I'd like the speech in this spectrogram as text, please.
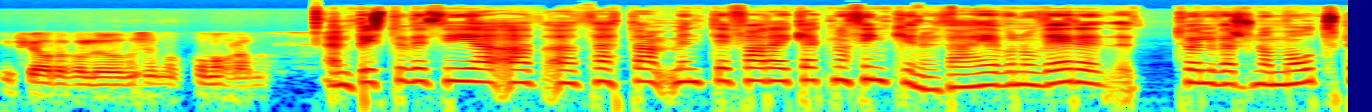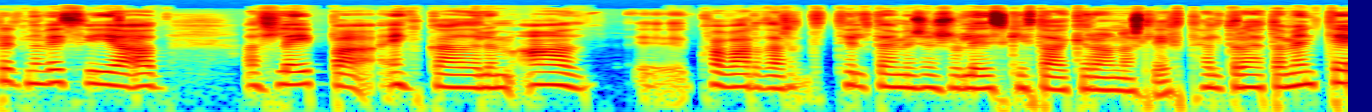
í fjárökulögum sem koma fram. En býstu við því að, að þetta myndi fara í gegn á þinginu? Það hefur nú verið tölverð svona mótspilna við því að, að hleypa engaðalum að Eh, hvað var þar til dæmis eins og liðskipta aðgjör annað slikt, heldur að þetta myndi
